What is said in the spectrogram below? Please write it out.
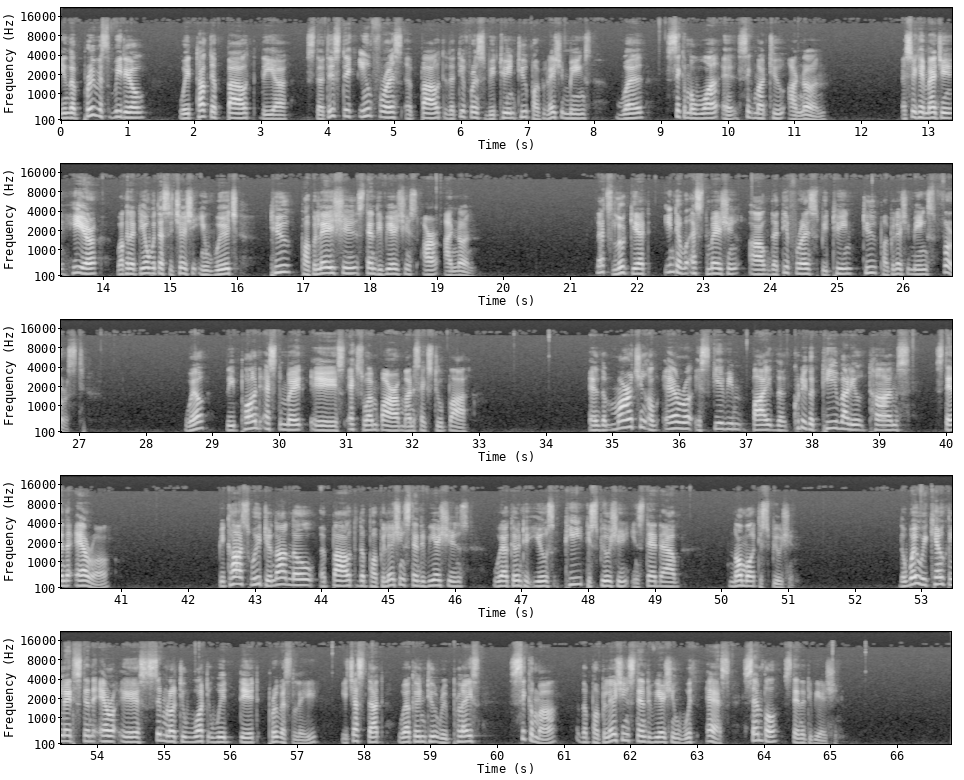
In the previous video, we talked about the uh, statistic inference about the difference between two population means when sigma 1 and sigma 2 are known. As you can imagine here, we're going to deal with a situation in which two population standard deviations are unknown. Let's look at interval estimation of the difference between two population means first. Well, the point estimate is x1 bar minus x2 bar and the margin of error is given by the critical t-value times standard error. Because we do not know about the population standard deviations, we are going to use t-distribution instead of normal distribution. The way we calculate standard error is similar to what we did previously. It's just that we are going to replace sigma, the population standard deviation, with S, sample standard deviation.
